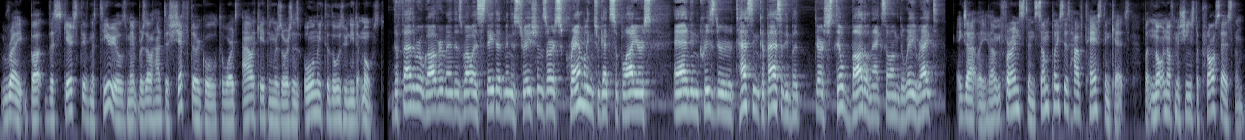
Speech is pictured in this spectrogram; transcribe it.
Right, but the scarcity of materials meant Brazil had to shift their goal towards allocating resources only to those who need it most. The federal government, as well as state administrations, are scrambling to get suppliers and increase their testing capacity, but there are still bottlenecks along the way, right? Exactly. I mean, for instance, some places have testing kits, but not enough machines to process them.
